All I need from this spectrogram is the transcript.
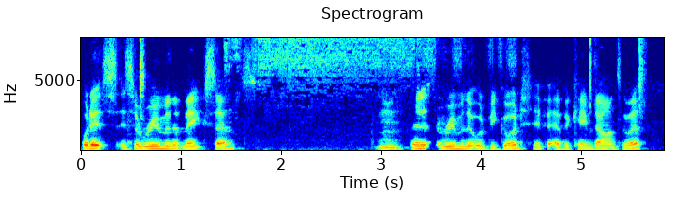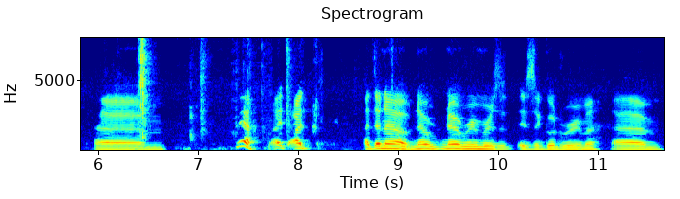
but it's it's a rumor that makes sense, Mm. and it's a rumor that would be good if it ever came down to it. Um, yeah, I, I, I don't know. No, no rumor is a, is a good rumor, um,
